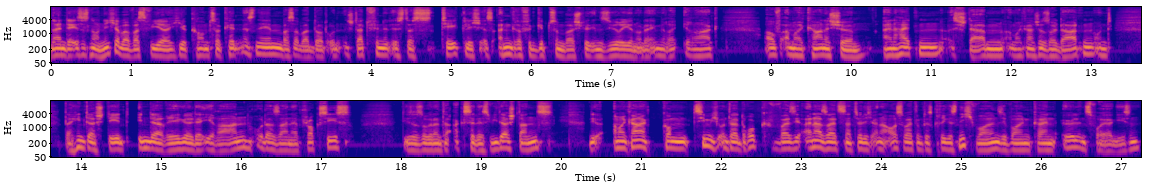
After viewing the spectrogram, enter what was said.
Nein, der ist es noch nicht, aber was wir hier kaum zur Kenntnis nehmen, was aber dort unten stattfindet, ist, dass täglich es Angriffe gibt, zum Beispiel in Syrien oder im Irak, auf amerikanische Einheiten. Es sterben amerikanische Soldaten und dahinter steht in der Regel der Iran oder seine Proxys diese sogenannte Achse des Widerstands. Die Amerikaner kommen ziemlich unter Druck, weil sie einerseits natürlich eine Ausweitung des Krieges nicht wollen. Sie wollen kein Öl ins Feuer gießen.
